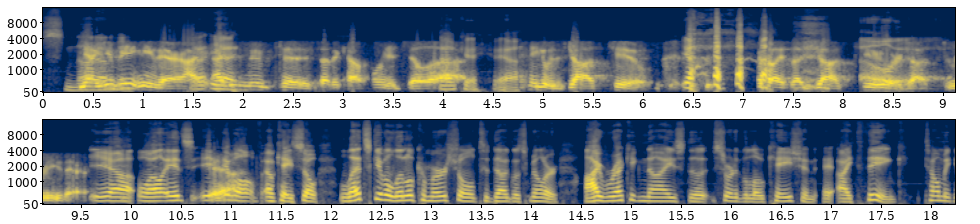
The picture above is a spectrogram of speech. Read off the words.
snot Yeah, out you of me. beat me there. I, Uh, yeah. I didn't move to Southern California until uh, Okay. Yeah. I think it was Jaws two. Yeah. I probably saw Jaws two Oh, or. Jaws three there. Yeah, well, it's it, Yeah. well, okay. So let's give a little commercial to Douglas Miller. I recognize the sort of the location. I think tell me,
